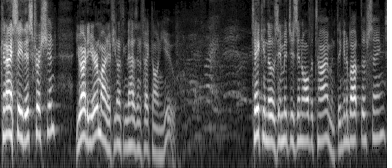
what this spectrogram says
Can I say this, Christian? You're out of your mind if you don't think that has an effect on you. Taking those images in all the time and thinking about those things,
